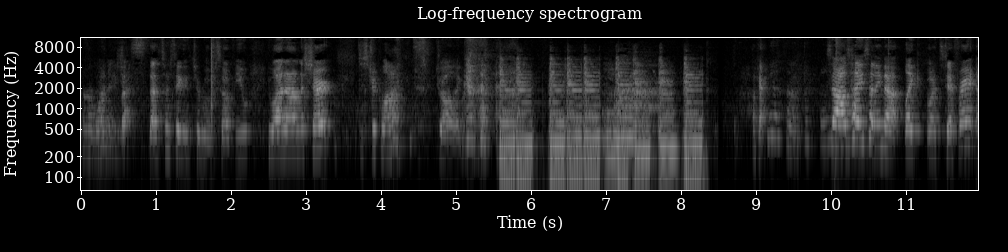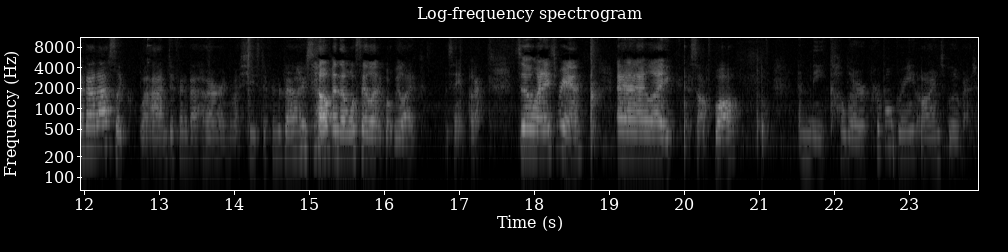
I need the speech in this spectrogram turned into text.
on. Yes, that's our signature move. So if you, you want it on a shirt, district lines. Draw like. Okay. So I'll tell you something about like what's different about us, like what I'm different about her and what she's different about herself, and then we'll say like what we like the same. Okay. So my name's Brianne, and I like softball, and the color purple, green, orange, blue, red.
